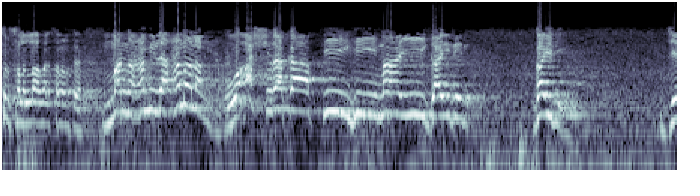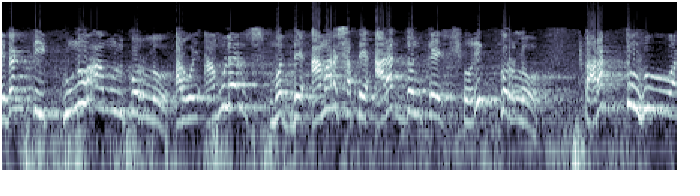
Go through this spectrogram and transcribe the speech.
যে ব্যক্তি কোন আমুল করল আর ওই আমুলের মধ্যে আমার সাথে আরেকজনকে শরিক করল, তারাক্তুহু আর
